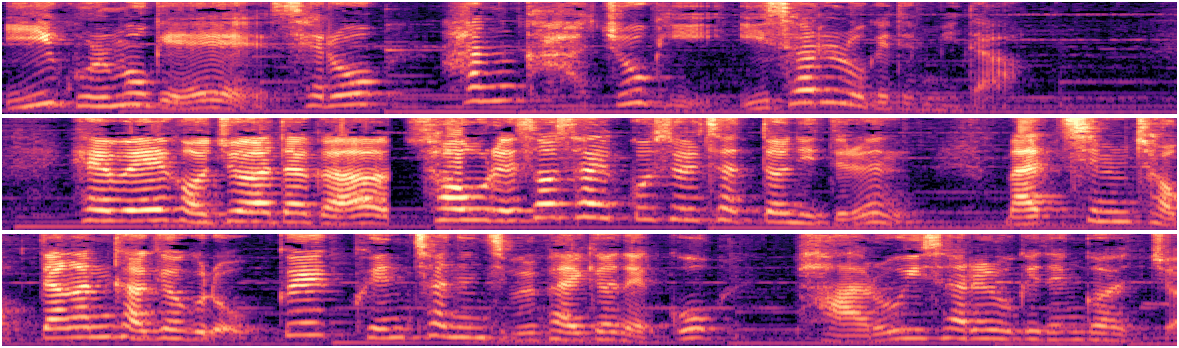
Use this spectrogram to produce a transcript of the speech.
이 골목에 새로 한 가족이 이사를 오게 됩니다. 해외에 거주하다가 서울에서 살 곳을 찾던 이들은 마침 적당한 가격으로 꽤 괜찮은 집을 발견했고 바로 이사를 오게 된 거였죠.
